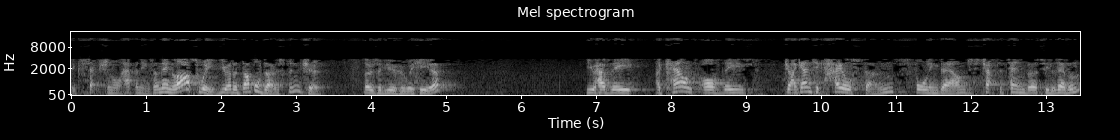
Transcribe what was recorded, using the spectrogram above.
exceptional happenings. And then last week, you had a double dose, didn't you? Those of you who were here. You have the account of these gigantic hailstones falling down, just chapter 10, verse 11.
